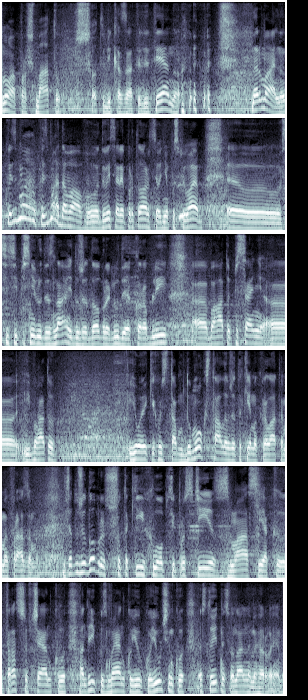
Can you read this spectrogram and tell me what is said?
Ну, а про шмату, що тобі казати, дитино? Нормально. Кузьма, Кузьма давав. Дивися репертуар, сьогодні поспіваємо. Е, Всі ці пісні люди знають дуже добре, люди як кораблі, Е, багато пісень е, і багато його якихось там думок стали вже такими крилатими фразами. І це дуже добре, що такі хлопці прості з мас, як Тарас Шевченко, Андрій Кузьменко, Юрко Юрченко, стають національними героями.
